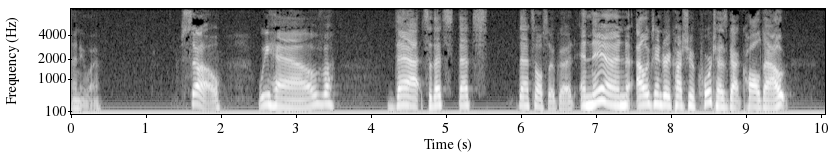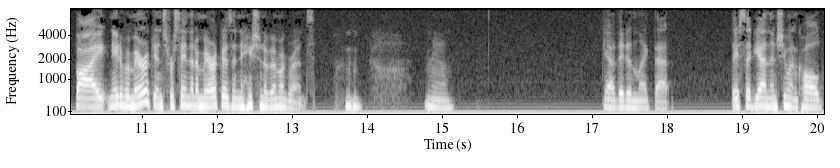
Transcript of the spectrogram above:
Anyway. So we have that. So that's that's that's also good. And then Alexandria Ocasio Cortez got called out by Native Americans for saying that America is a nation of immigrants. yeah. yeah, they didn't like that. They said yeah, and then she went and called.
